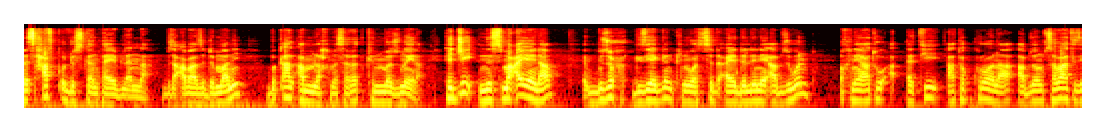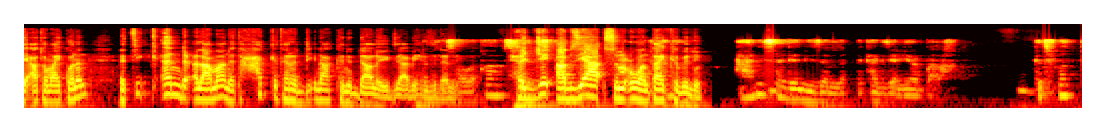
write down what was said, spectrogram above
መጽሓፍ ቅዱስ ከ እንታይ ይብለና ብዛዕባ እዚ ድማ ብቃል ኣምላኽ መሰረት ክንመዝኖ ኢና ሕጂ ንስማዓዮ ኢና ብዙሕ ግዜ ግን ክንወስድ ኣይደልን ኣብዚ እውን ምክንያቱ እቲ ኣተኩሮና ኣብዞም ሰባት እዚኣቶም ኣይኮነን እቲ ቀንዲ ዕላማ ነቲ ሓቂ ተረዲእና ክንዳሎ እዩ እግዚኣብሄር ዝደሊ ሕጂ ኣብዚኣ ስምዕዎ እንታይ ክብል እዩ ዓቢ ጸገም እዩ ዘለካ እግዚኣብሔር ባርኽ ክትፈቱ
